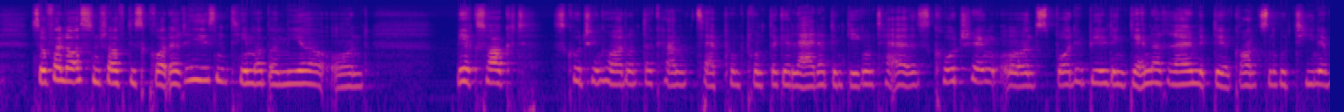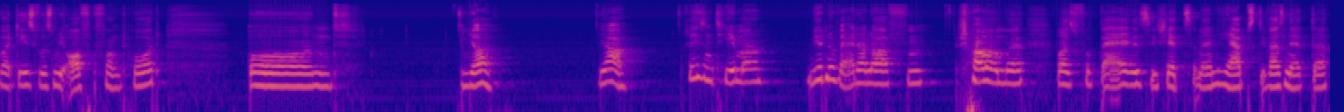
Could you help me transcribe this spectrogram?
so Verlassenschaft ist gerade ein Riesenthema bei mir und wie gesagt, das Coaching hat unter keinem Zeitpunkt darunter geleidet. Im Gegenteil, das Coaching und das Bodybuilding generell mit der ganzen Routine war das, was mich aufgefangen hat. Und ja, ja, Riesenthema, wird nur weiterlaufen. Schauen wir mal, was vorbei ist. Ich schätze mal im Herbst, ich weiß nicht, der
